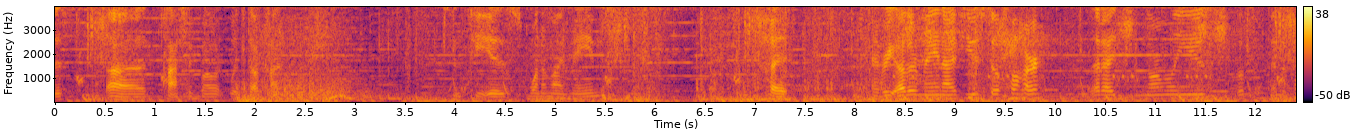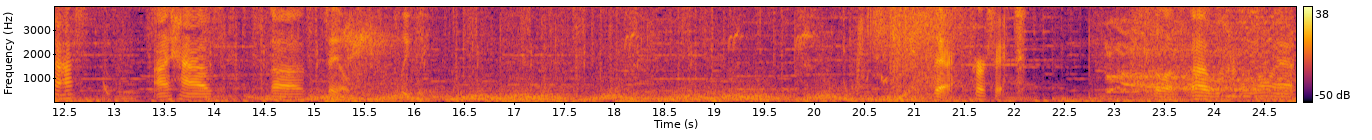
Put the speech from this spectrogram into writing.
this uh, classic mode with Duck Hunt, since he is one of my mains. But every other main I've used so far that I normally used in the past, I have uh, failed completely. There, perfect. Still up. Uh, we're only at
